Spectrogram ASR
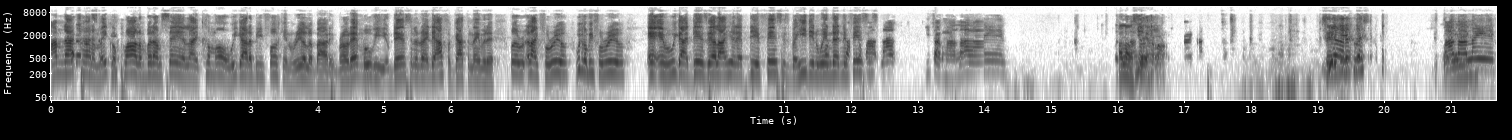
I'm not trying to make a problem, but I'm saying like, come on, we gotta be fucking real about it, bro. That movie, Dancing in the Rain, I forgot the name of that, but like for real, we gonna be for real. And, and we got Denzel out here that did fences, but he didn't win nothing in You talking fences. about La- You talking about La La Land? Hold on, La say, La hold on. Land? Say it Yeah, again, that- Chris. La La Land.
